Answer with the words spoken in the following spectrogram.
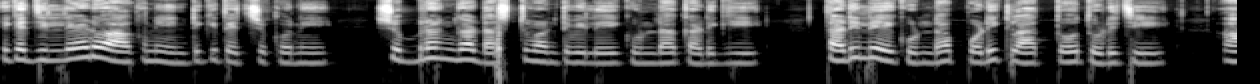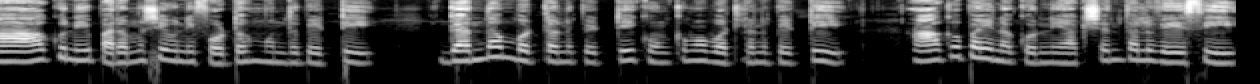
ఇక జిల్లేడు ఆకుని ఇంటికి తెచ్చుకొని శుభ్రంగా డస్ట్ వంటివి లేకుండా కడిగి తడి లేకుండా పొడి క్లాత్తో తుడిచి ఆ ఆకుని పరమశివుని ఫోటో ముందు పెట్టి గంధం బొట్లను పెట్టి కుంకుమ బొట్లను పెట్టి ఆకుపైన కొన్ని అక్షంతలు వేసి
